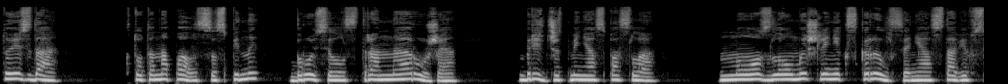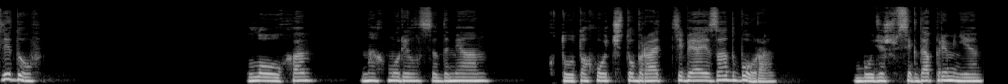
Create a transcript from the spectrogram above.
то есть да. Кто-то напал со спины, бросил странное оружие. Бриджит меня спасла. Но злоумышленник скрылся, не оставив следов». «Плохо», — нахмурился Дамиан. «Кто-то хочет убрать тебя из отбора. Будешь всегда при мне.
